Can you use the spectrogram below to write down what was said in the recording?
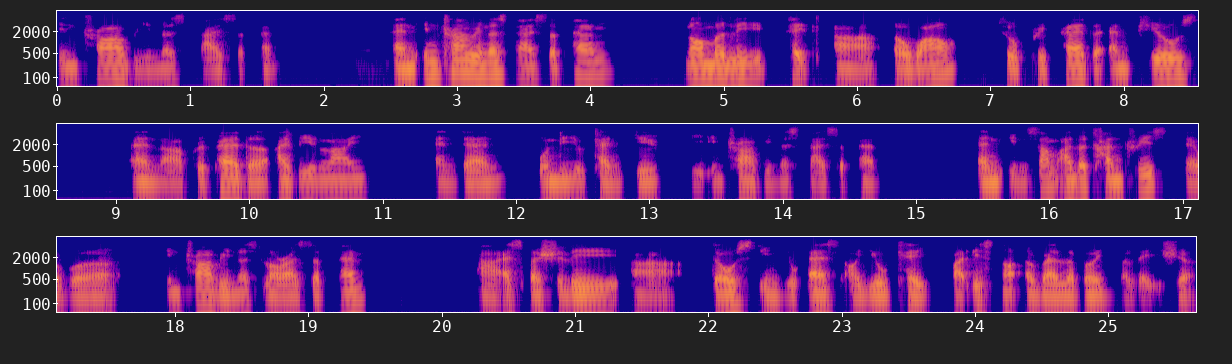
intravenous diazepam. And intravenous diazepam normally take uh, a while to prepare the ampoules and uh, prepare the IV line, and then only you can give the intravenous diazepam. And in some other countries, there were intravenous lorazepam, uh, especially uh, those in US or UK, but it's not available in Malaysia.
